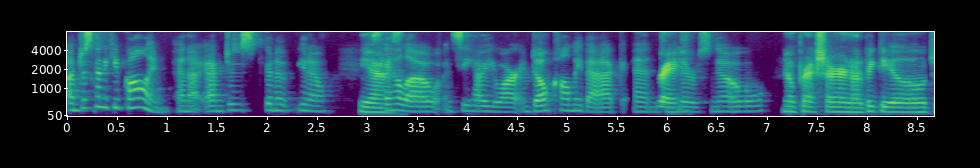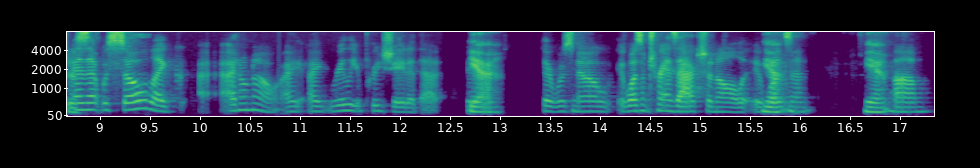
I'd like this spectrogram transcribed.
I'm just going to keep calling and I, i'm just going to you know yeah. say hello and see how you are and don't call me back and Right. there's no No pressure, not a big deal. Just and that was so like I- i don't know i i really appreciated that It- yeah. there was no it wasn't transactional it Yeah. wasn't Yeah. um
